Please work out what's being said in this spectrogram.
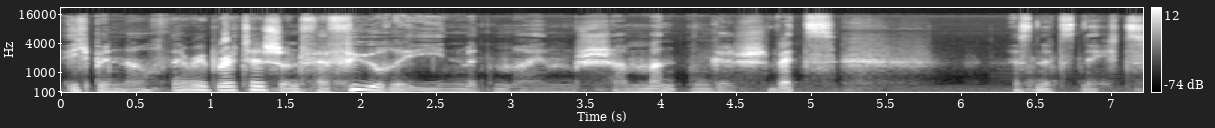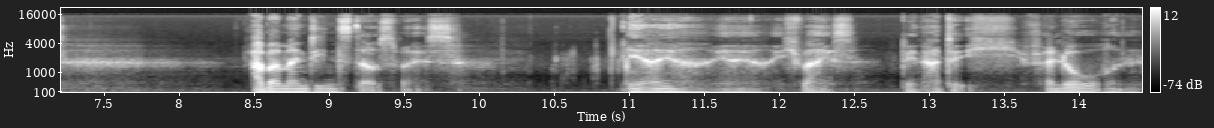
Ich bin auch very British und verführe ihn mit meinem charmanten Geschwätz. Es nützt nichts. Aber mein Dienstausweis. Ja, ja, ja, ja, ich weiß. Den hatte ich verloren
